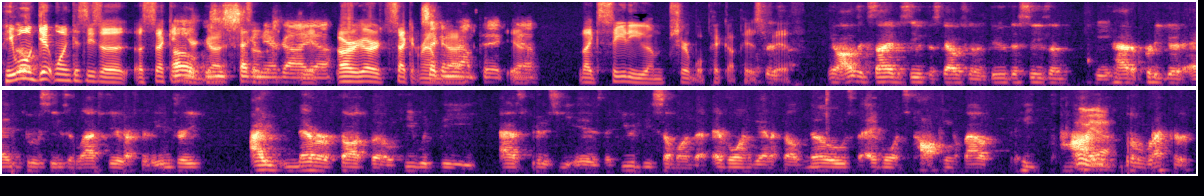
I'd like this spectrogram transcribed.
He won't get one because he's a, a second Oh, year 'cause guy. he's a second year guy, yeah. Or, or second round Second guy. round pick. Yeah. Yeah. Like CeeDee, I'm sure will pick up his Sure. fifth. you know, I was excited to see what this guy was going to do this season. He had a pretty good end to his season last year after the injury. I never thought though he would be as good as he is. That he would be someone that everyone in the NFL knows, that everyone's talking about. That he oh, tied Oh, yeah. the record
